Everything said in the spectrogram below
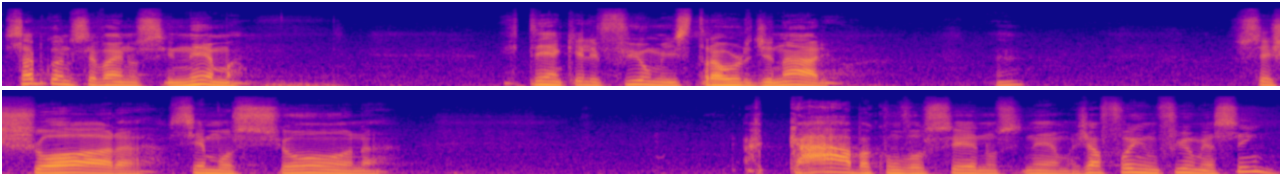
Sabe quando você vai no cinema e tem aquele filme extraordinário? Você chora, se emociona, acaba com você no cinema. Já foi um filme assim?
